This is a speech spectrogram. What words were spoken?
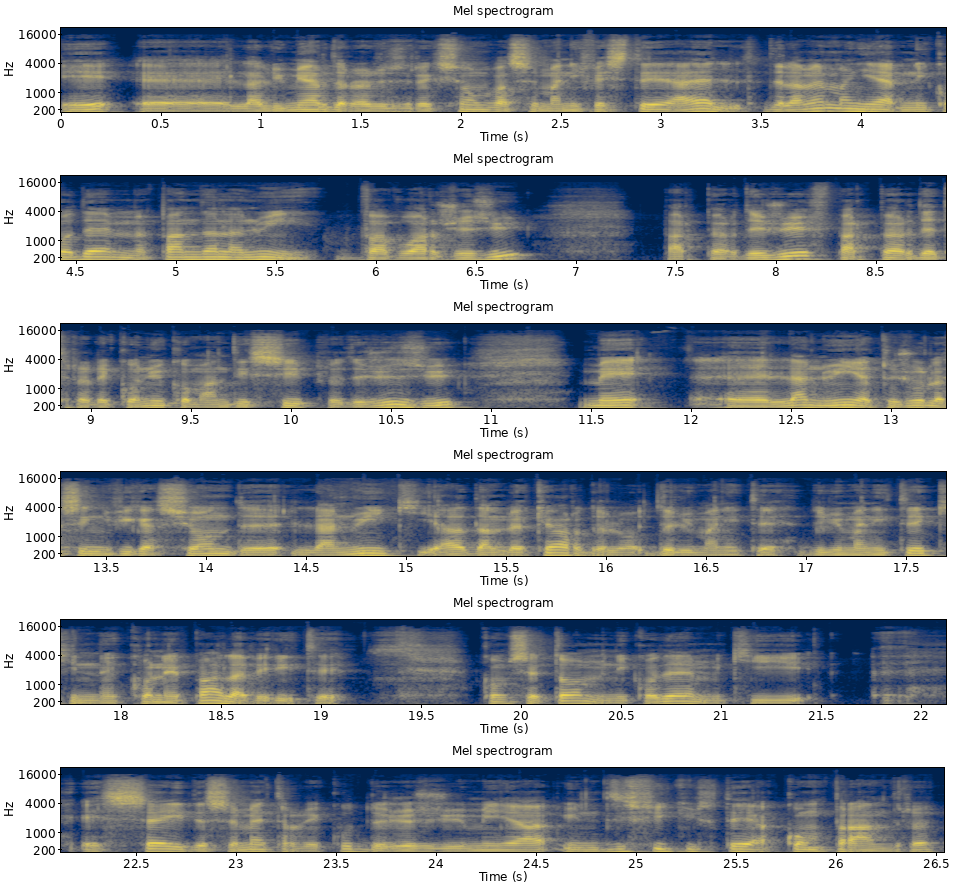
et euh, la lumière de la résurrection va se manifester à elle. De la même manière, Nicodème, pendant la nuit, va voir Jésus par peur des Juifs, par peur d'être reconnu comme un disciple de Jésus, mais euh, la nuit a toujours la signification de la nuit qu'il y a dans le cœur de l'humanité, de l'humanité qui ne connaît pas la vérité. Comme cet homme, Nicodème, qui euh, essaye de se mettre à l'écoute de Jésus, mais a une difficulté à comprendre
